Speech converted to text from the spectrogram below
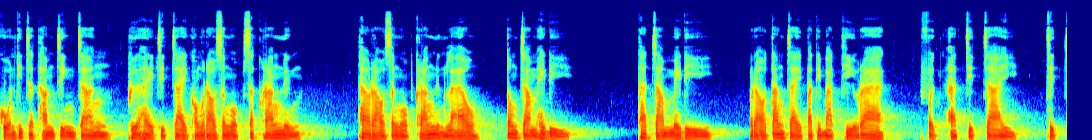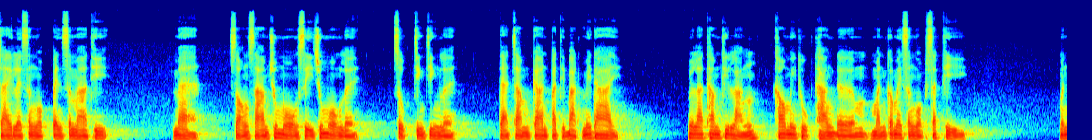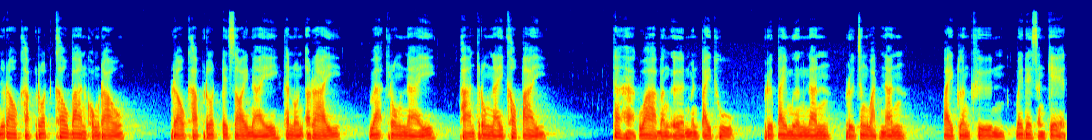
ควรที่จะทำจริงจัง เพื่อให้จิตใจของเราสงบสักครั้งหนึ่ง ถ้าเราสงบครั้งหนึ่งแล้ว ต้องจำให้ดี ถ้าจำไม่ดี เราตั้งใจปฏิบัติทีแรก ฝึกหัดจิตใจ จิตใจเลยสงบเป็นสมาธิแม่สองสามชั่วโมงสี่ชั่วโมงเลย สุขจริง ๆ เลย แต่จำการปฏิบัติไม่ได้ เวลาทำทีหลัง เข้าไม่ถูกทางเดิม มันก็ไม่สงบสักทีเหมือนเราขับรถเข้าบ้านของเรา เราขับรถไปซอยไหน ถนนอะไร แวะตรงไหน ผ่านตรงไหนเข้าไป ถ้าหากว่าบังเอิญมันไปถูก หรือไปเมืองนั้นหรือจังหวัดนั้น ไปกลางคืนไม่ได้สังเกต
